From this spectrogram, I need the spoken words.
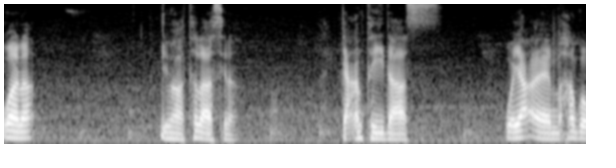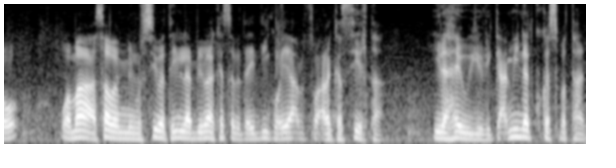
waana dhibaatadaasina gacantaydaas waya- eh, maxaa go- wamaa asaba min musiibata ilaa bimaa kasabat aydiikum wayacfu cala kasiirta ilaahay uu yidhi gacmiinaad ku kasbataan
